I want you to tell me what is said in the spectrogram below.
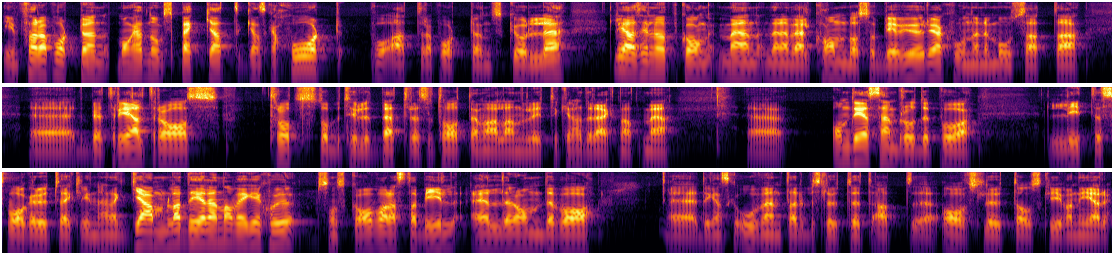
inför rapporten. Många hade nog späckat ganska hårt på att rapporten skulle leda till en uppgång, men när den väl kom då så blev ju reaktionen den motsatta. Eh, det blev ett rejält ras trots då betydligt bättre resultat än vad alla analytiker hade räknat med. Eh, om det sen berodde på lite svagare utveckling i den här gamla delen av EG7 som ska vara stabil eller om det var eh, det ganska oväntade beslutet att eh, avsluta och skriva ner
